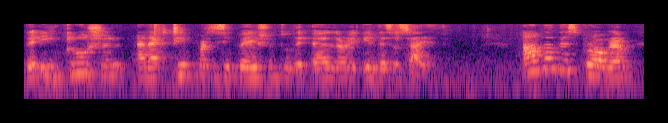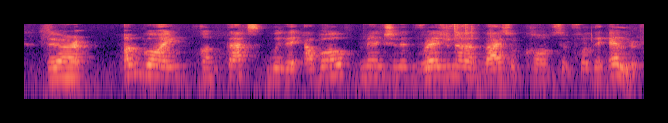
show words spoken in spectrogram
the inclusion and active participation to the elderly in the society. Under this program, there are ongoing contacts with the above-mentioned Regional Advisory Council for the Elderly,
